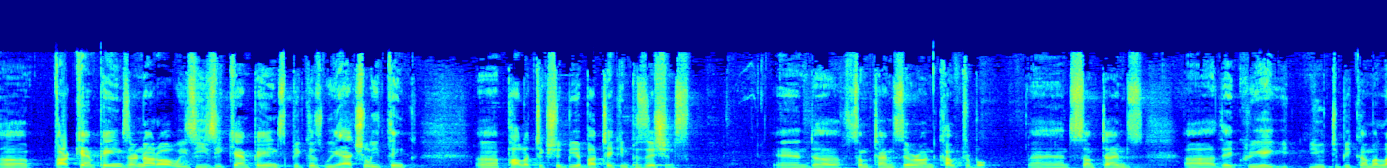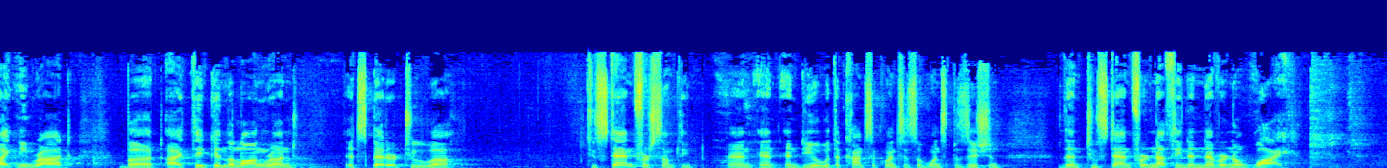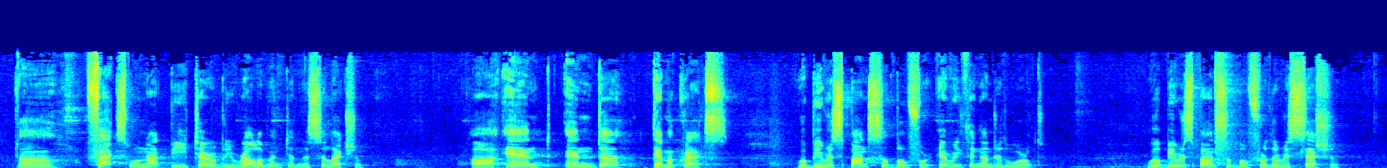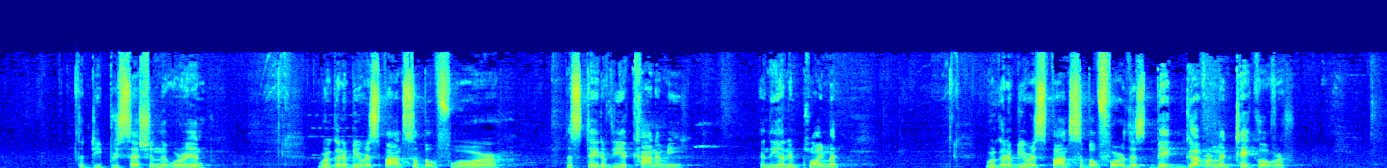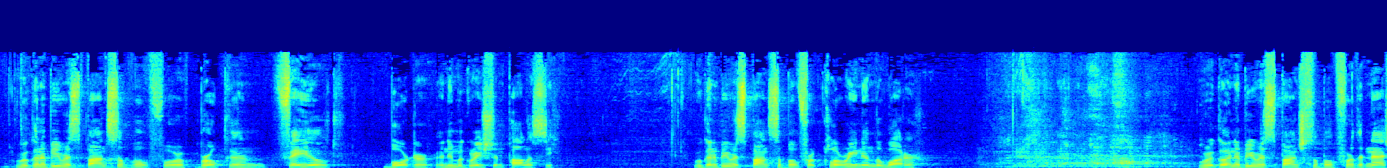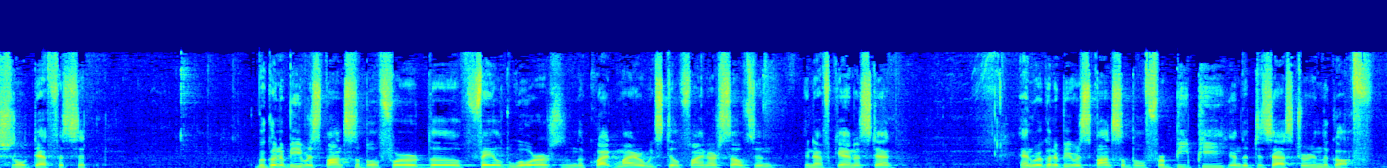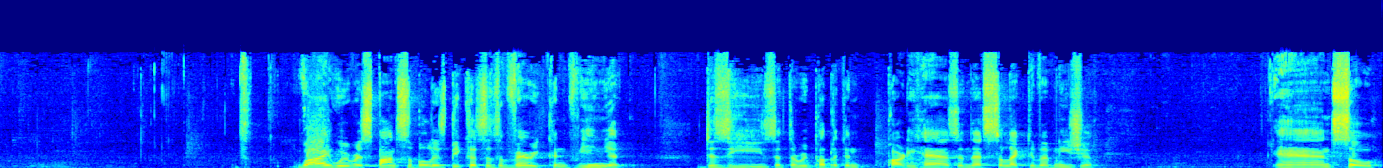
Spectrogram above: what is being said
Uh, our campaigns are not always easy campaigns because we actually think uh, politics should be about taking positions. And uh, sometimes they're uncomfortable, and sometimes uh, they create you to become a lightning rod. But I think in the long run, it's better to, uh, to stand for something and, and, and deal with the consequences of one's position than to stand for nothing and never know why. Facts will not be terribly relevant in this election. Uh, and and uh, Democrats will be responsible for everything under the world. We'll be responsible for the recession, the deep recession that we're in. We're going to be responsible for the state of the economy and the unemployment. We're going to be responsible for this big government takeover. We're going to be responsible for broken, failed border and immigration policy. We're going to be responsible for chlorine in the water. We're going to be responsible for the national deficit. We're going to be responsible for the failed wars and the quagmire we still find ourselves in in Afghanistan. And we're going to be responsible for BP and the disaster in the Gulf. Why we're responsible is because it's a very convenient disease that the Republican Party has, and that's selective amnesia. And so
